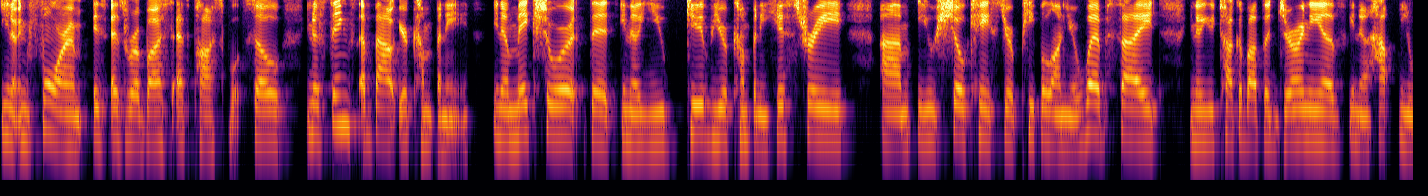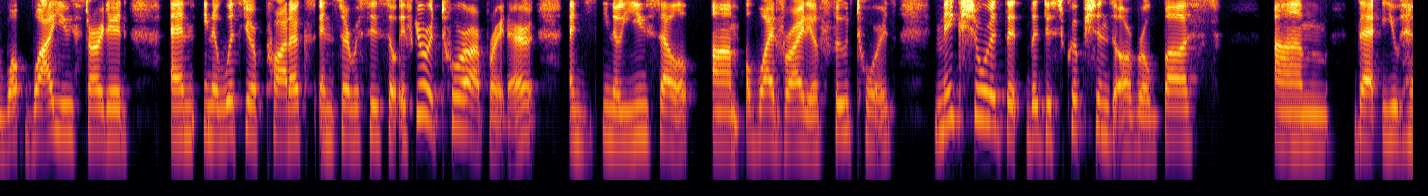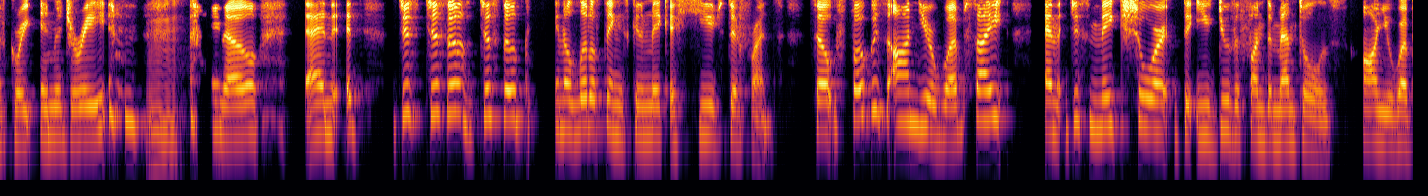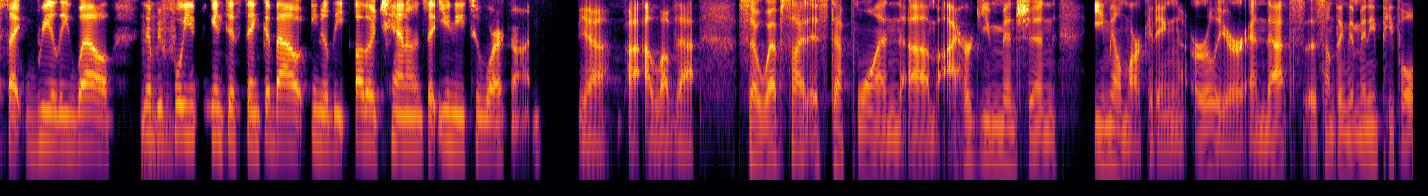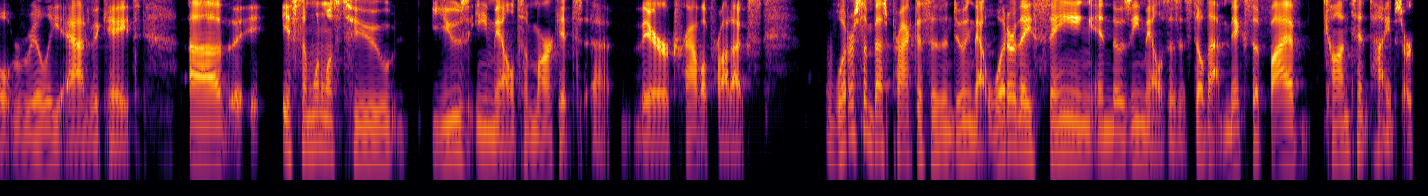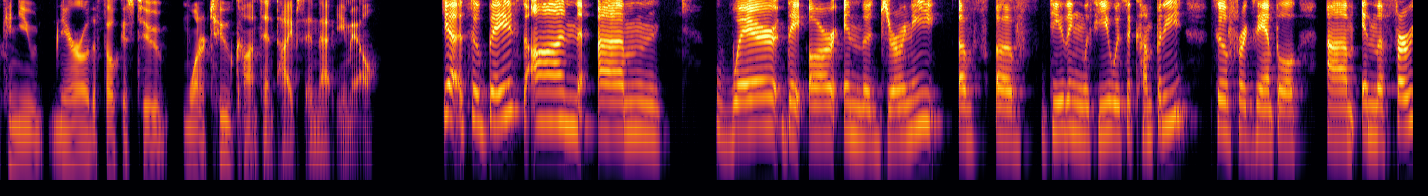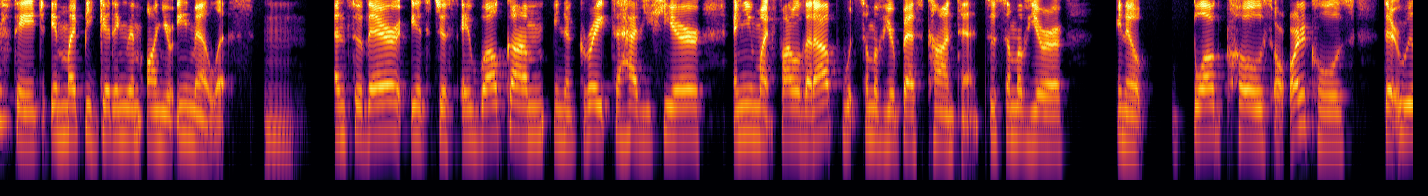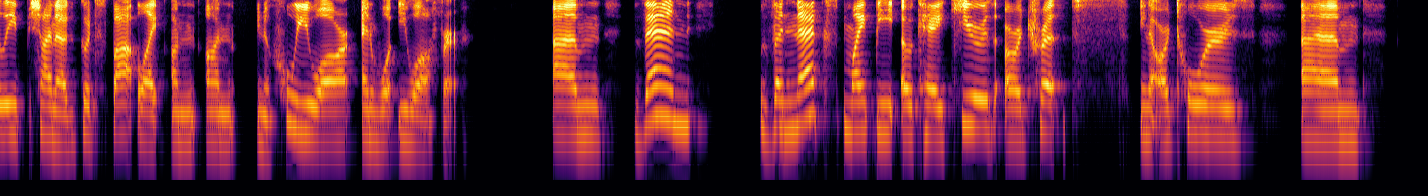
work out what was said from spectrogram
you know, inform is as robust as possible. So, you know, things about your company, you know, make sure that, you know, you give your company history, um, you showcase your people on your website, you know, you talk about the journey of, you know, how, you know, what, why you started and, you know, with your products and services. So if you're a tour operator and, you know, you sell um, a wide variety of food tours, make sure that the descriptions are robust, um, that you have great imagery, mm. you know, and it, just just those just those you know, little things can make a huge difference. So focus on your website and just make sure that you do the fundamentals on your website really well, you know, mm. before you begin to think about, you know, the other channels that you need to work on. Yeah, I, love that. So, website is step one. Um, I heard you mention email marketing earlier, and that's uh, something that many people really advocate. Uh, if someone wants to use email to market uh, their travel products, what are some best practices in doing that? What are they saying in those emails? Is it still that mix of five content types, or can you narrow the focus to one or two content types in that email? Yeah. So, based on um, where they are in the journey of, of dealing with you as a company. So, for example, um, in the first stage, it might be getting them on your email list. Mm. And so there, it's just a welcome, you know, great to have you here. And you might follow that up with some of your best content. So some of your, you know, blog posts or articles that really shine a good spotlight on, on, you know, who you are and what you offer. Um, then the next might be, okay, here's our trips, you know, our tours, um,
